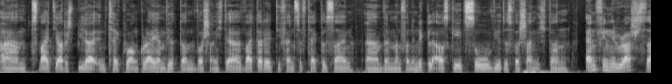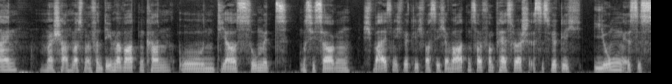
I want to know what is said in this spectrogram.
Ähm, Zweitjahresspieler in Taekwon Graham wird dann wahrscheinlich der weitere Defensive Tackle sein. Äh, wenn man von der Nickel ausgeht, so wird es wahrscheinlich dann Anthony Rush sein. Mal schauen, was man von dem erwarten kann. Und ja, somit muss ich sagen, ich weiß nicht wirklich, was ich erwarten soll vom Pass Rush. Es ist wirklich jung, es ist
